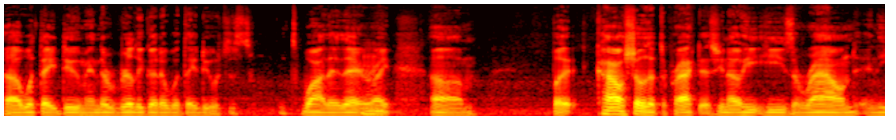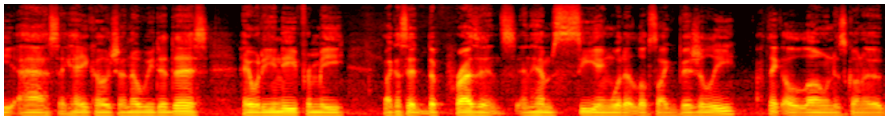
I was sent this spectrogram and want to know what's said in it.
uh, what they do. Man, they're really good at what they do, which is it's why they're there, Mhm. right? Um, but Kyle shows up to practice. You know, he he's around and he asks, like, "Hey, coach, I know we did this. Hey, what do you need from me?" Like I said, the presence and him seeing what it looks like visually, I think alone is going to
